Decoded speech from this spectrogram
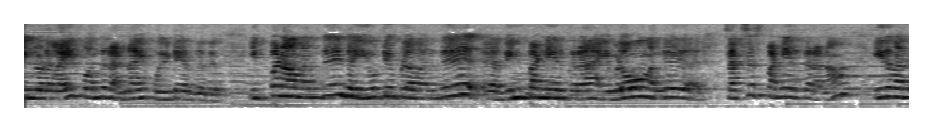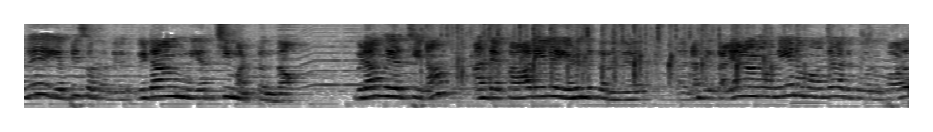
எங்களோட லைஃப் வந்து ரன் ஆகி போயிட்டே இருந்தது. இப்போ நான் வந்து இந்த யூடியூப்ல வந்து வின் பண்ணியிருக்கிறேன். இவ்வளவும் வந்து சக்சஸ் பண்ணியிருக்கிறேன்னா இது வந்து எப்படி சொல்றது? விடாமுயற்சி மட்டும்தான். விடாமுயற்சினா அந்த காலையில எழுந்துக்கிறது அஹ் நம்மளுக்கு கல்யாணம் ஆனவுடனே நம்ம வந்து அதுக்கு ஒரு ஃபாலோ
